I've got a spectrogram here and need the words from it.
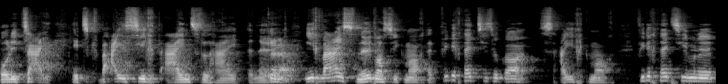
Polizei. Jetzt weiss ich die Einzelheiten nicht. Genau. Ich weiss nicht, was sie gemacht hat. Vielleicht hat sie sogar Seich gemacht. Vielleicht hat sie einem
